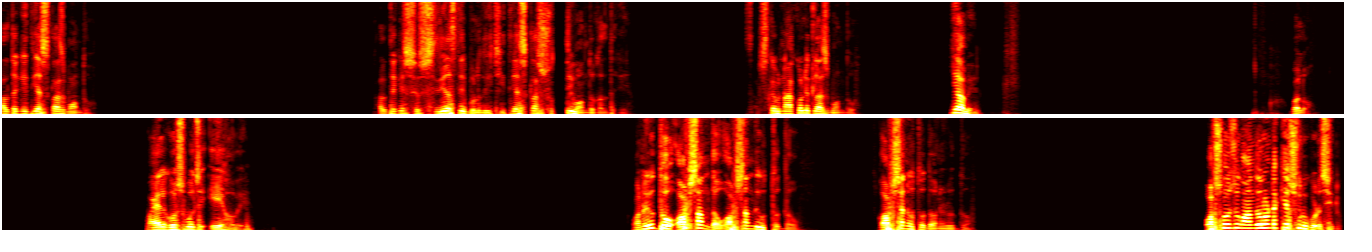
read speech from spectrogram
কাল থেকে ইতিহাস ক্লাস বন্ধ। কাল থেকে সিরিয়াসলি বলে দিচ্ছি, ইতিহাস ক্লাস সত্যি বন্ধ কাল থেকে। সাবস্ক্রাইব না করলে ক্লাস বন্ধ। কি হবে? বলো। পায়েল ঘোষ বলছে এ হবে। অনিরুদ্ধ অপশান দাও অপশান দিয়ে উত্তর দাও। অপশানে উত্তর দাও অনিরুদ্ধ। অসহযোগ আন্দোলনটা কে শুরু করেছিল?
